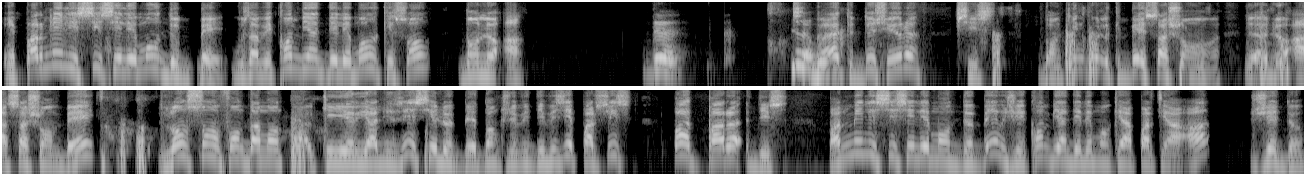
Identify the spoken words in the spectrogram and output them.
Et parmi les 6 éléments de B, vous avez combien d'éléments qui sont dans le A? 2. Ça va être 2 sur 6. Donc, B sachant, euh, le A sachant B, l'ensemble fondamental qui est réalisé, c'est le B. Donc, je vais diviser par 6, pas par 10. Parmi les 6 éléments de B, j'ai combien d'éléments qui appartiennent à A? J'ai 2.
